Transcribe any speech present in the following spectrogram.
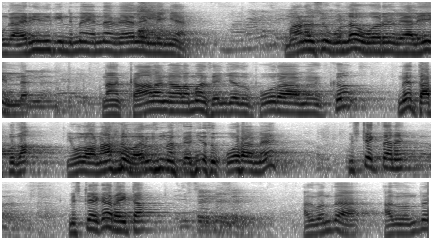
உங்கள் அறிவுக்கு இனிமேல் என்ன வேலை இல்லைங்க? மனசுக்குள்ள ஒரு வேலையும் இல்லை. நான் காலங்காலமாக செஞ்சது பூராமுக்குமே தப்பு தான். இவ்வளோ நாள் வருது நான் செஞ்சது பூராமே மிஸ்டேக் தானே? மிஸ்டேக்கா ரைட்டா அது வந்து அது வந்து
